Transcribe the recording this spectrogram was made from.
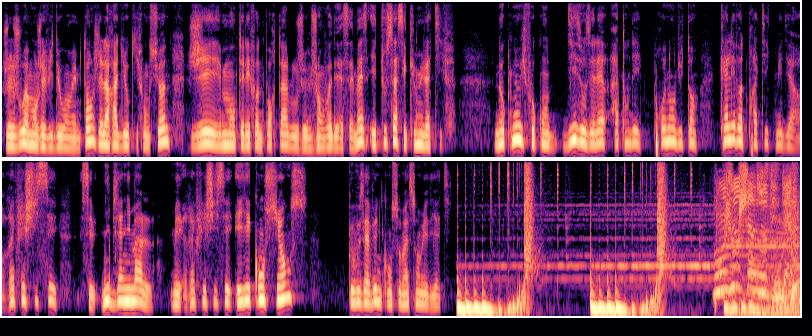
je joue à mon jeu vidéo en même temps, j'ai la radio qui fonctionne, j'ai mon téléphone portable où je- j'envoie des SMS, et tout ça, c'est cumulatif. Donc nous, il faut qu'on dise aux élèves, attendez, prenons du temps. Quelle est votre pratique média? Réfléchissez. C'est ni bien ni mal, mais réfléchissez. Ayez conscience que vous avez une consommation médiatique. Bonjour, chers auditeurs.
